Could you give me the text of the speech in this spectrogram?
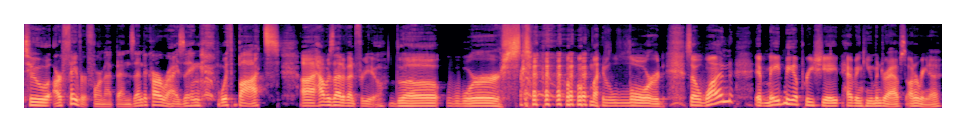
to our favorite format, Ben, Zendikar Rising with bots. Uh, how was that event for you? The worst. oh my lord. So one, it made me appreciate having human drafts on Arena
